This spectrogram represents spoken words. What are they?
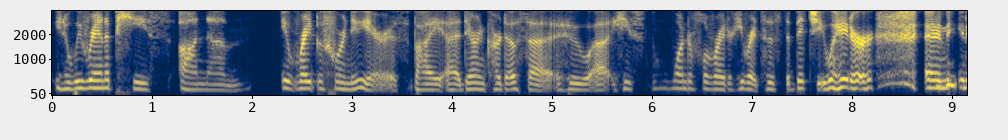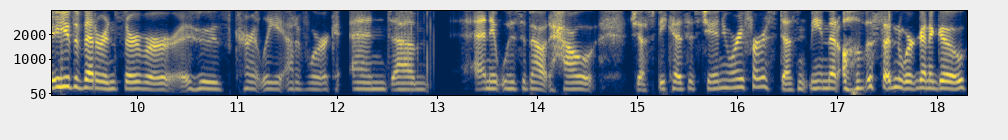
you know we ran a piece on um right before New Year's by uh, Darron Cardosa, who uh, he's a wonderful writer. He writes as the bitchy waiter, and mm-hmm. you know he's a veteran server who's currently out of work. And um, and it was about how just because it's January 1st doesn't mean that all of a sudden we're going to go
